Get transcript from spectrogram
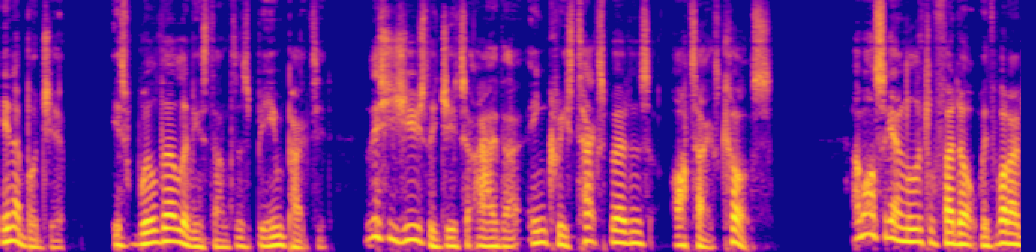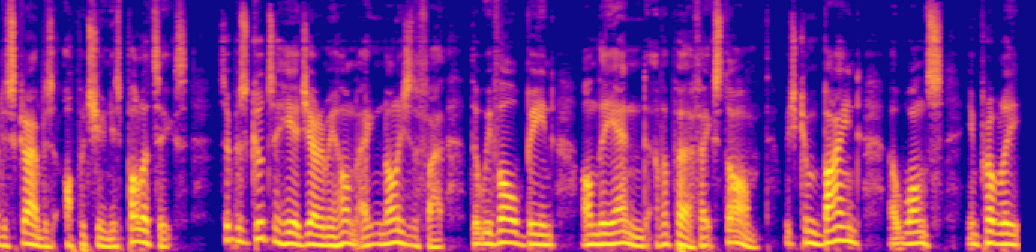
in a budget is will their living standards be impacted? This is usually due to either increased tax burdens or tax cuts. I'm also getting a little fed up with what I describe as opportunist politics. So it was good to hear Jeremy Hunt acknowledge the fact that we've all been on the end of a perfect storm, which combined at once in probably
